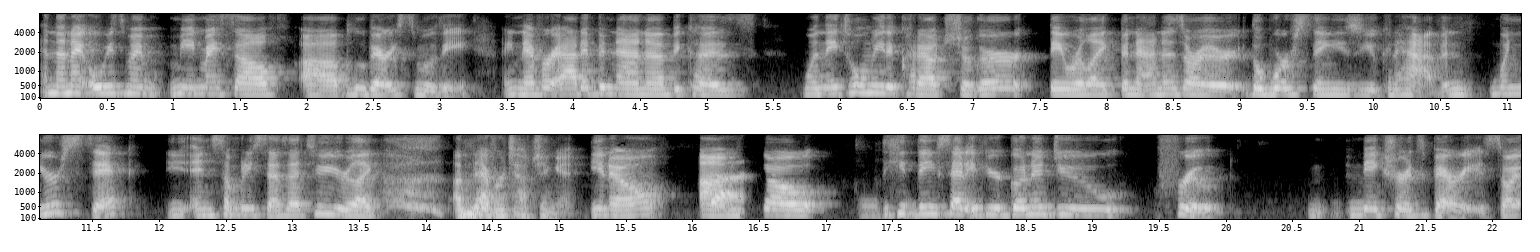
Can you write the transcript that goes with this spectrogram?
and then I always my, made myself a blueberry smoothie. I never added banana because when they told me to cut out sugar, they were like, bananas are the worst things you can have. And when you're sick and somebody says that to you, you're like, I'm never touching it, you know? Um, so he, they said, if you're going to do fruit, make sure it's berries. So I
